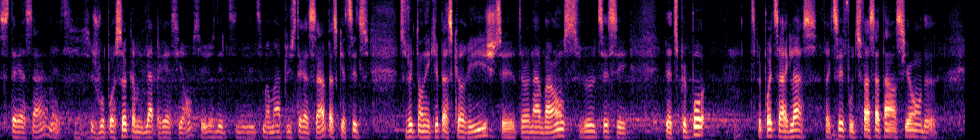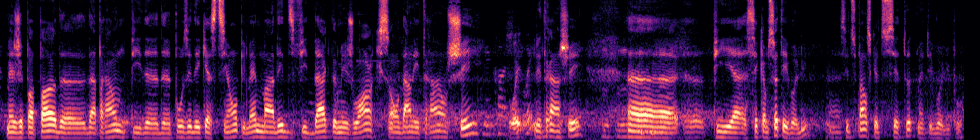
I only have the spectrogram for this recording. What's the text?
stressants, mais je vois pas ça comme de la pression. C'est juste des petits, moments plus stressants parce que tu, veux que ton équipe se corrige, tu as un avance, tu veux, tu sais, ben, tu peux pas, tu peux pas être sur la glace. Fait que faut que tu fasses attention de mais j'ai pas peur d'apprendre puis de, poser des questions puis même demander du feedback de mes joueurs qui sont dans les tranchées. Oui. Les tranchées. Euh, euh, puis c'est comme ça que tu évolues. si tu penses que tu sais tout, mais tu n'évolues pas.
